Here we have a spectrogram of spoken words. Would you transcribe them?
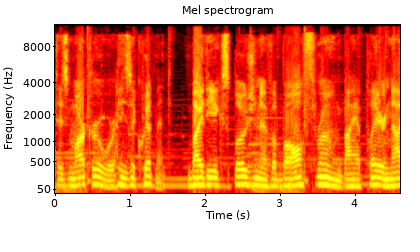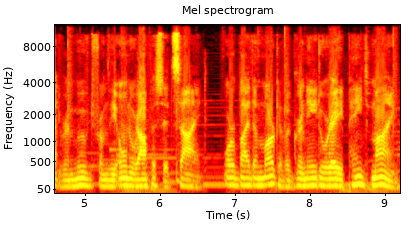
his marker or his equipment, by the explosion of a ball thrown by a player not removed from the owner opposite side, or by the mark of a grenade or a paint mine.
